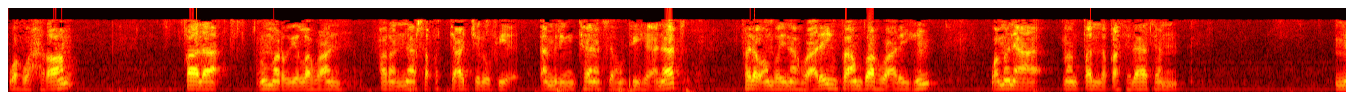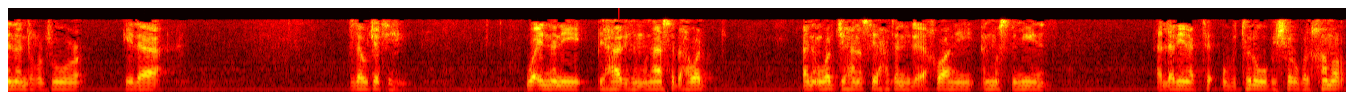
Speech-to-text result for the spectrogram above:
وهو حرام قال عمر رضي الله عنه أرى الناس قد تعجلوا في أمر كانت لهم فيه أنات فلو أمضيناه عليهم فأمضاه عليهم ومنع من طلق ثلاثا من الرجوع إلى زوجته. وإنني بهذه المناسبة أود أن أوجه نصيحة إلى إخواني المسلمين الذين ابتلوا بشرب الخمر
